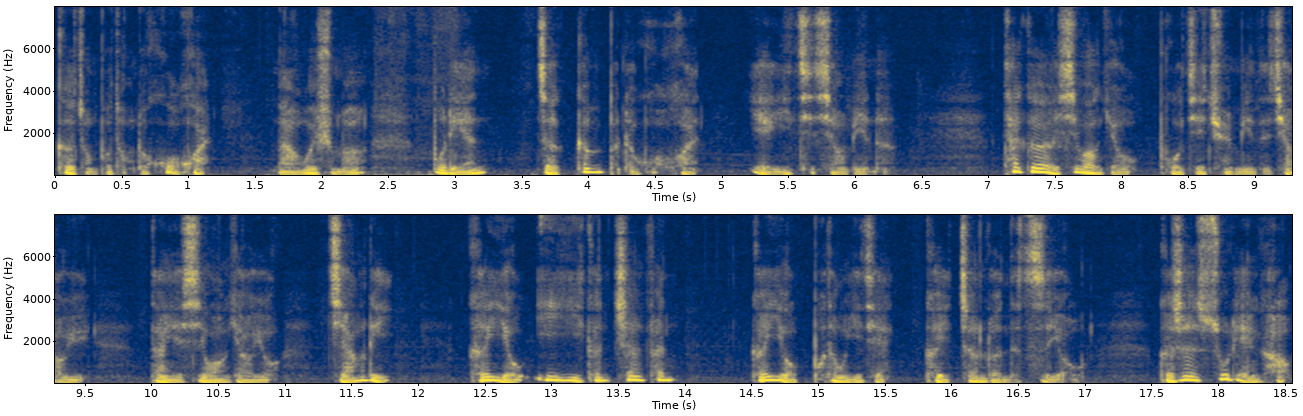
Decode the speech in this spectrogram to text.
各种不同的祸患，那为什么不连这根本的祸患也一起消灭呢？泰戈尔希望有普及全民的教育，但也希望要有讲理，可以有异议跟争分，可以有不同意见可以争论的自由。可是苏联也好，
